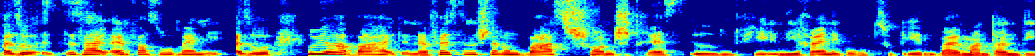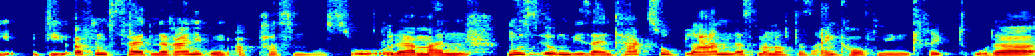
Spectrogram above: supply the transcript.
Also es ist halt einfach so, wenn, also früher war halt in der Festanstellung war es schon Stress, irgendwie in die Reinigung zu gehen, weil man dann die, die Öffnungszeiten der Reinigung abpassen muss so. Oder genau. man muss irgendwie seinen Tag so planen, dass man noch das Einkaufen hinkriegt. Oder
